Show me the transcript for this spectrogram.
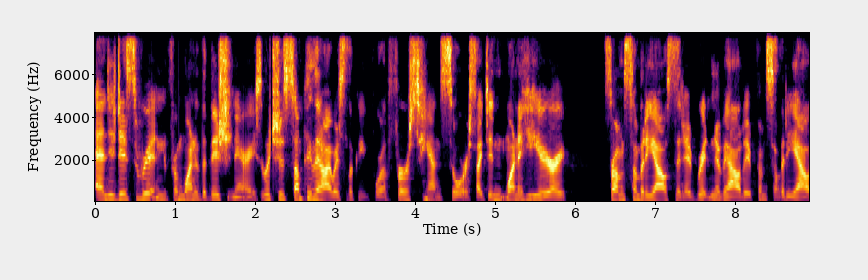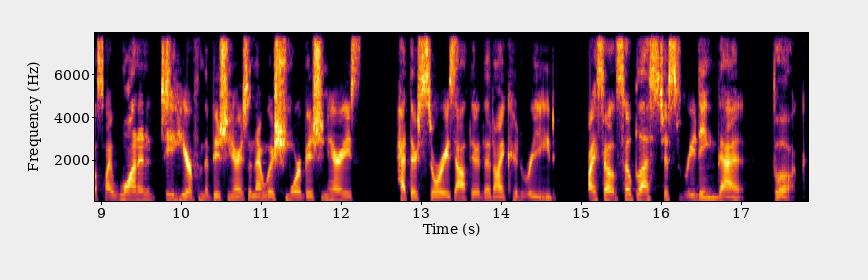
And it is written from one of the visionaries, which is something that I was looking for, a firsthand source. I didn't want to hear from somebody else that had written about it from somebody else. I wanted to hear from the visionaries, and I wish more visionaries had their stories out there that I could read. I felt so blessed just reading that book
